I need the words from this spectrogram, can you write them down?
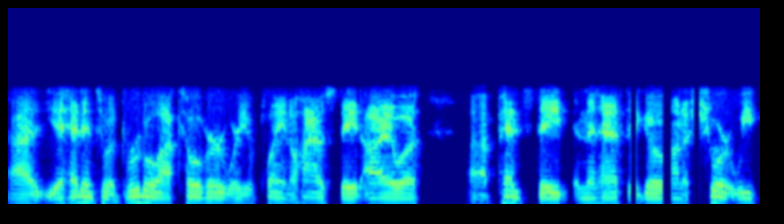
Uh, you head into a brutal October where you're playing Ohio State, Iowa, uh, Penn State, and then have to go on a short week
